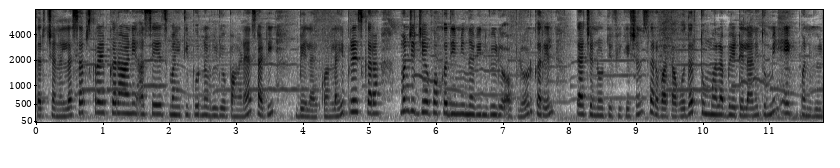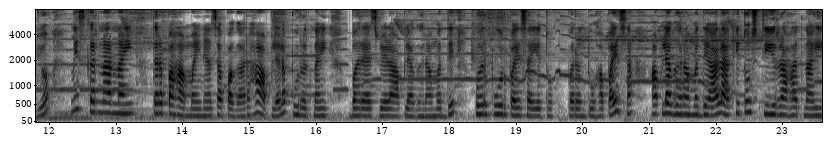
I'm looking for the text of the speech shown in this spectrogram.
तर चॅनलला सबस्क्राईब करा आणि असेच माहितीपूर्ण व्हिडिओ पाहण्यासाठी बेल आयकॉनलाही प्रेस करा. म्हणजे जेव्हा कधी मी नवीन व्हिडिओ अपलोड करेल त्याचे नोटिफिकेशन सर्वात अगोदर तुम्हाला भेटेल आणि तुम्ही एक पण व्हिडिओ मिस करणार नाही. तर पहा महिन्याचा पगार हा आपल्याला पुरत नाही. बऱ्याच वेळा आपल्या घरामध्ये भरपूर पैसा येतो परंतु हा पैसा आपल्या घरामध्ये आला की तो स्थिर राहत नाही.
